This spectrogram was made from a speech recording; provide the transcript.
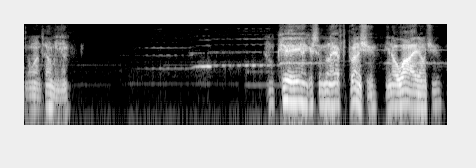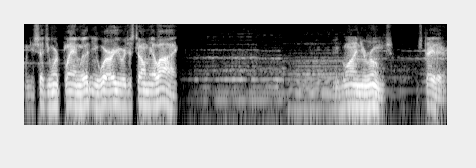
You want to tell me, huh? Okay, I guess I'm gonna have to punish you. You know why, don't you? When you said you weren't playing with it and you were, you were just telling me a lie. You go on in your rooms. Stay there.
